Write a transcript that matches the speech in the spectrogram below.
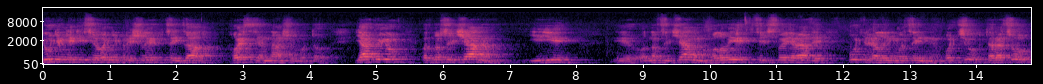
людям, які сьогодні прийшли в цей зал, гостям нашим. Дякую односельчанам, її односельчанам, голові сільської ради Путіль Галині Васильівні, отцю Тарасу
